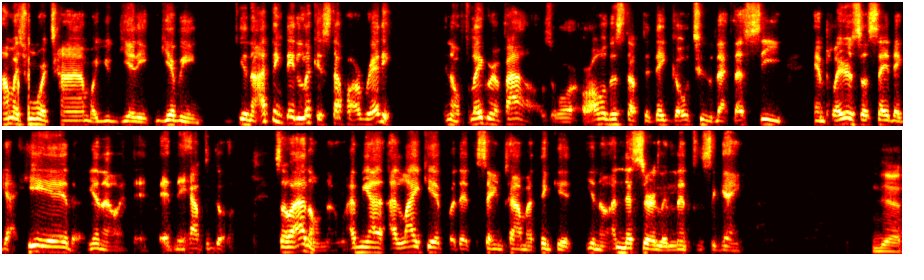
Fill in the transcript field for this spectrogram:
how much more time are you getting giving? You know, I think they look at stuff already. You know, flagrant fouls or or all this stuff that they go to. Let let's see, and players will say they got hit. You know, and, and they have to go so I don't know. I mean, I, I like it, but at the same time, I think it, you know, unnecessarily lengthens the game. Yeah,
